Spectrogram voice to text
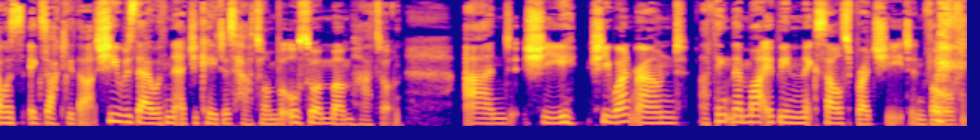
I was exactly that. She was there with an educator's hat on, but also a mum hat on and she she went round. I think there might have been an Excel spreadsheet involved,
